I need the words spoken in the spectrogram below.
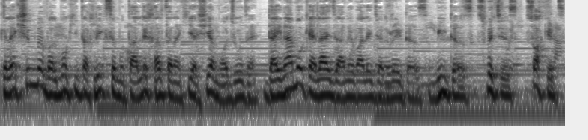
کلیکشن میں بلبوں کی تخلیق سے متعلق ہر طرح کی اشیاء موجود ہیں۔ ڈائنامو کہلائے جانے والے جنریٹرز، میٹرز، سوئچز، ساکٹس،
